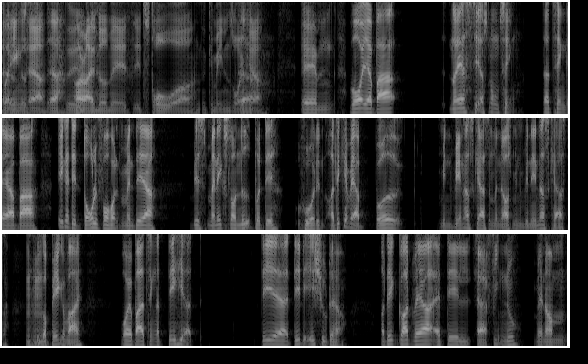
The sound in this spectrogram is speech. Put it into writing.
På engelsk. Ja, Ja, det, det alright. er noget med et, et strå og kamelens ryg, Ja. ja. Øhm, hvor jeg bare, når jeg ser sådan nogle ting, der tænker jeg bare, ikke at det er et dårligt forhold, men det er, hvis man ikke slår ned på det hurtigt, og det kan være både mine venners kærester, men også mine veninders kærester. Mm. Mm-hmm. Det går begge veje. Hvor jeg bare tænker, det her, det er, det er det issue, det her. Og det kan godt være, at det er fint nu, men om,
